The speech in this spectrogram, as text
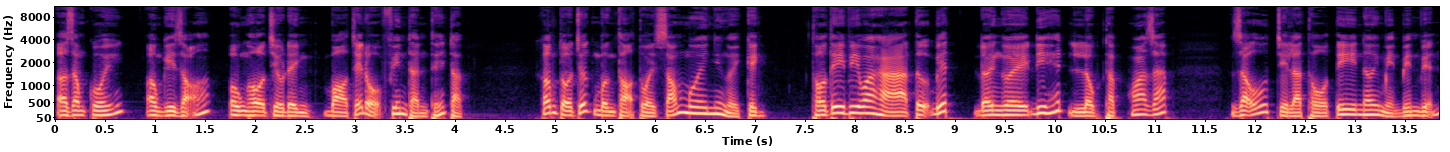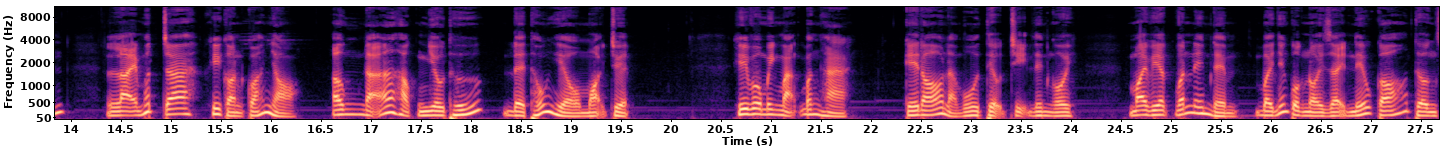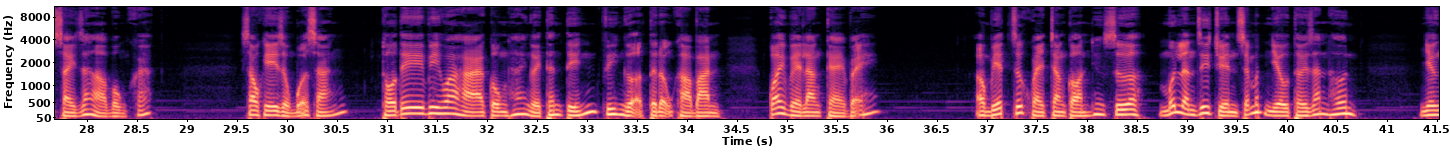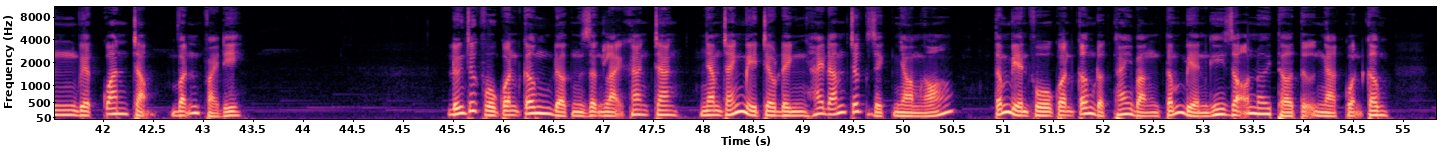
Ở dòng cuối, ông ghi rõ ủng hộ triều đình bỏ chế độ phiên thần thế tập. Không tổ chức mừng thọ tuổi 60 như người kinh. Thổ ti Vi Hoa Hà tự biết đời người đi hết lục thập hoa giáp. Dẫu chỉ là thổ ti nơi miền biên viễn, lại mất cha khi còn quá nhỏ. Ông đã học nhiều thứ để thấu hiểu mọi chuyện. Khi vua Minh Mạng băng hà, kế đó là vua tiệu trị lên ngôi. Mọi việc vẫn êm đềm bởi những cuộc nổi dậy nếu có thường xảy ra ở vùng khác. Sau khi dùng bữa sáng, Thổ ti Vi Hoa Hạ cùng hai người thân tín phi ngựa từ động khảo bàn, quay về làng kẻ vẽ. Ông biết sức khỏe chẳng còn như xưa, mỗi lần di chuyển sẽ mất nhiều thời gian hơn. Nhưng việc quan trọng vẫn phải đi. Đứng trước phủ quận công được dựng lại khang trang, nhằm tránh bị triều đình hay đám chức dịch nhòm ngó. Tấm biển phủ quận công được thay bằng tấm biển ghi rõ nơi thờ tự ngạc quận công,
